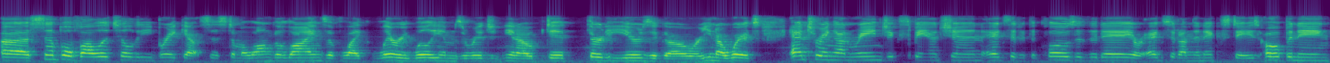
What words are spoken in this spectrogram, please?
a simple volatility breakout system along the lines of like Larry Williams origin, you know, did 30 years ago, or you know, where it's entering on range expansion, exit at the close of the day, or exit on the next day's opening,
